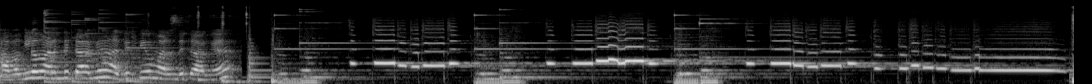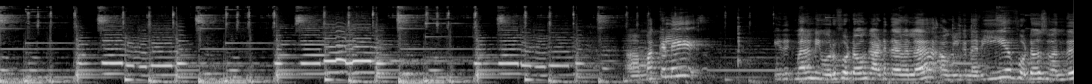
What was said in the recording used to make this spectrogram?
அவங்களும் வளர்ந்துட்டாங்க அதித்தியும் வளர்ந்துட்டாங்க நீ ஒரு போட்டோவும் காட்ட தேவையில்ல. அவங்களுக்கு நிறைய போட்டோஸ் வந்து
